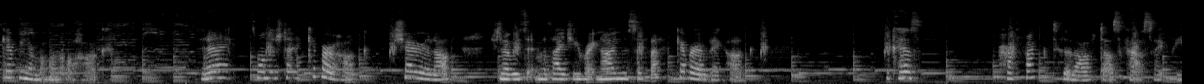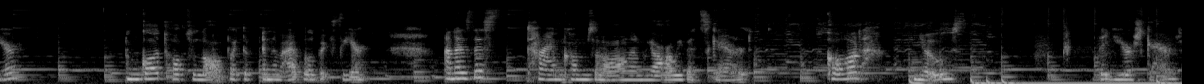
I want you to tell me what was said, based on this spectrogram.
giving your mum a little hug. Today, it's Mother's Day. Give her a hug. Share your love. She's maybe sitting beside you right now in the sofa. Give her a big hug. Because perfect love does cast out fear. And God talks a lot about the, in the Bible about fear. And as this time comes along and we are a wee bit scared, God knows that you're scared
